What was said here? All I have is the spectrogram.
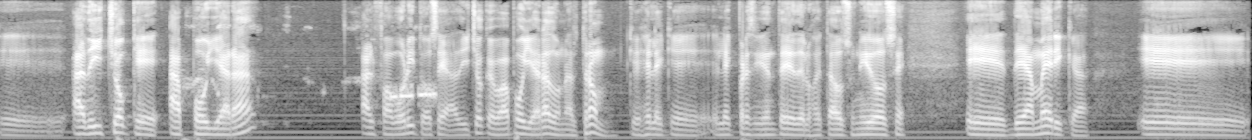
eh, ha dicho que apoyará al favorito, o sea, ha dicho que va a apoyar a Donald Trump, que es el, el expresidente de los Estados Unidos eh, de América. Eh,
